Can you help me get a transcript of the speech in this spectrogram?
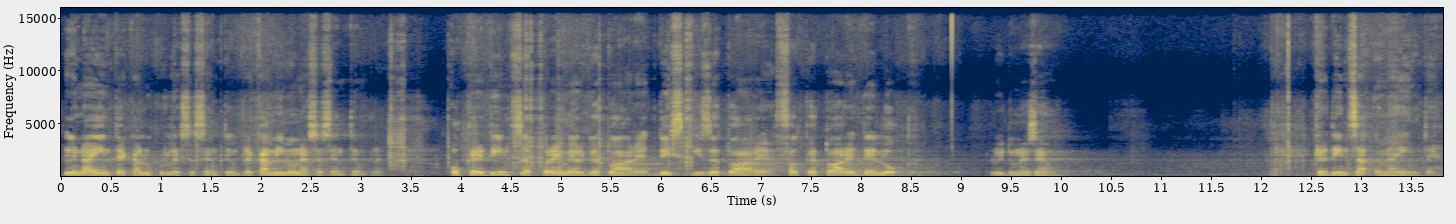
înainte ca lucrurile să se întâmple, ca minunea să se întâmple. O credință premergătoare, deschizătoare, făcătoare de loc lui Dumnezeu. Credința înainte.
